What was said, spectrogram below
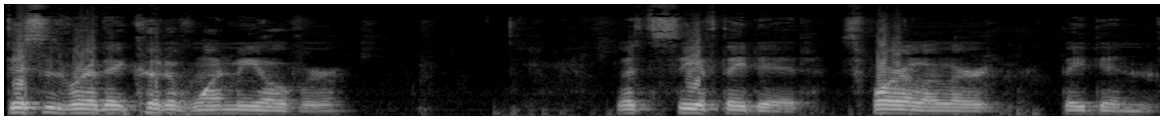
This is where they could have won me over. Let's see if they did. Spoiler alert, they didn't.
